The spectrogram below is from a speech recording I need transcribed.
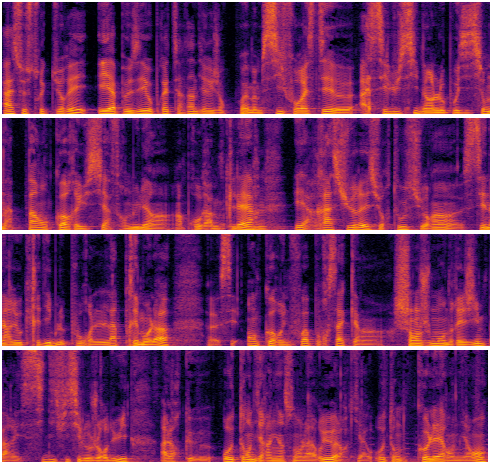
à se structurer et à peser auprès de certains dirigeants. Ouais, même s'il faut rester euh, assez lucide, hein, l'opposition n'a pas encore réussi à formuler un, programme clair mmh. et à rassurer surtout sur un euh, scénario crédible pour l'après-Mola. c'est encore une fois pour ça qu'un changement de régime paraît si difficile aujourd'hui, alors que autant d'Iraniens sont dans la rue, alors qu'il y a autant de colère en Iran.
